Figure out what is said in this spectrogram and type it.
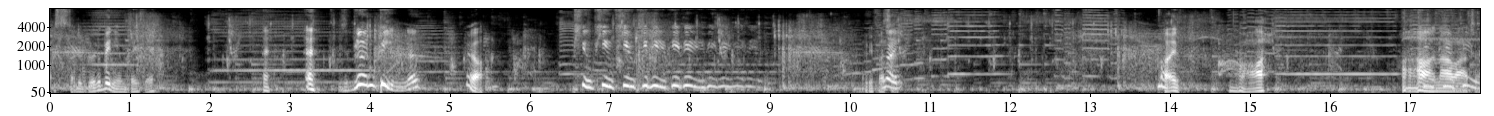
Was ist da die blöde Benny im Weg, ey? Äh, Diese blöden Bienen, ne? Ja. Piu, piu, piu, piu, piu, piu, piu, piu, piu, piu, Nein, Nein. Ah. Ah, na warte.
